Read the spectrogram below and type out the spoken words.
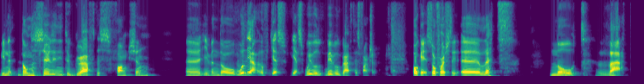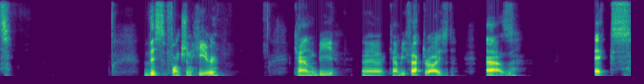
We don't necessarily need to graph this function, uh, even though. Well, yeah, yes, yes, we will. We will graph this function. Okay, so firstly, uh, let's note that this function here can be uh, can be factorized as x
